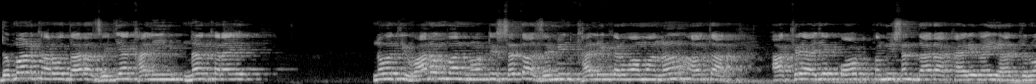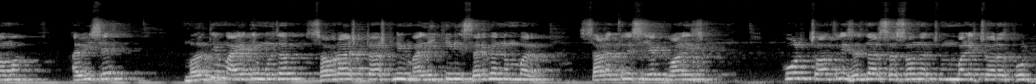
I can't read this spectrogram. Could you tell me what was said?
દબાણકારો દ્વારા જગ્યા ખાલી ન કરાય નહોતી. વારંવાર નોટિસ છતાં જમીન ખાલી કરવામાં ન આવતા આખરે આજે કોર્ટ કમિશન દ્વારા કાર્યવાહી હાથ ધરવામાં આવી છે. મળતી માહિતી મુજબ સૌરાષ્ટ્ર ટ્રસ્ટની માલિકીની સર્વે નંબર સાડત્રીસ એક વાળીસ કુલ ચોત્રીસ હજાર છસો ને ચુમ્માળીસ ચોરસ ફૂટ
